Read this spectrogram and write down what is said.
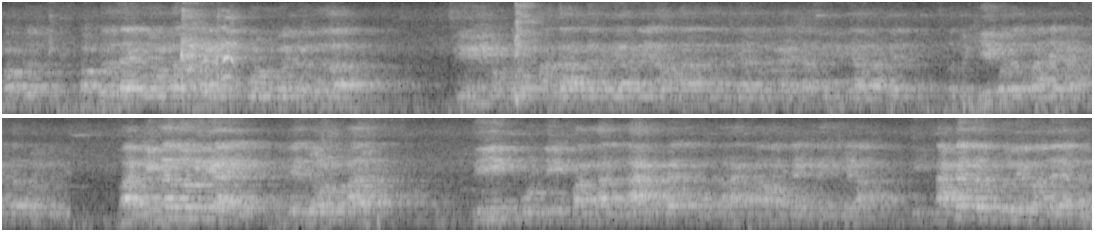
डॉक्टर डॉक्टर साहेब जवळपास साडेतीन कोटी रुपये खर्च झाला मी म्हणतो खासदारांचा निधी असेल आमदारांचा निधी असेल काही शासकीय निधी आला असेल तर तू ही मदत माझ्या माहितीचा पैसे बाकीचा जो निधी आहे म्हणजे जवळपास तीन कोटी पंधरा लाख रुपयाचा खर्च हा गावाने त्या ठिकाणी केला. ती ताकद जर कुठून निर्माण झाली असेल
